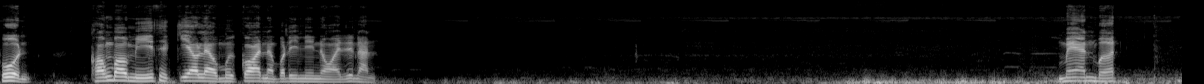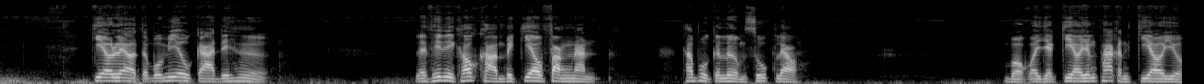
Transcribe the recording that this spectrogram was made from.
พูน ของเบาหมีถือเกี่ยวแล้วมือก้อนน่ะบไดีนิดหน่อยด้วยนั่นแมนเบิร์ดเกี่ยวแล้วแต่บ่มีโอกาสได้เฮอและที่นี่เขาขามไปเกี่ยวฟังนั่น ถ้าพูดก็เริ่มซุกแล้ว บอกว่าอย่าเกี่ยวยังพากันเกี่ยวอยู่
